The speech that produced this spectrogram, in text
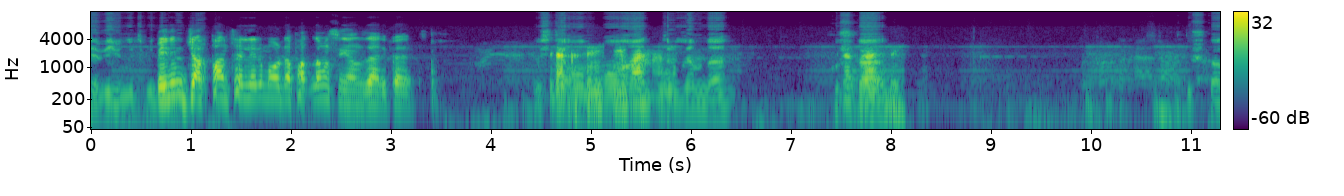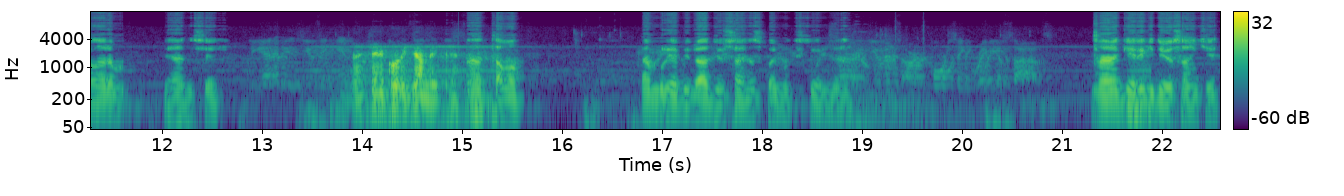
Heavy unit mi? Benim. Jack Panther'lerim orada patlamasın yalnız ha dikkat et. İşte Bir dakika, on, senin şeyin ona var mı? attıracağım da. Bir dakika. Kuşka, kuşkalarım yani şey. Ben seni koruyacağım bekle. Ha tamam. Ben buraya bir radyo silence koymak istiyorum ya. Ha geri gidiyor sanki.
